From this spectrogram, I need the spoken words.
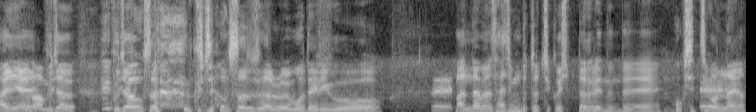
아니 아니 죄송합니다. 구자 구자욱 선 구자욱 선수가 롤 모델이고 네, 만나면 사진부터 찍고 싶다 그랬는데 음. 혹시 네. 찍었나요?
